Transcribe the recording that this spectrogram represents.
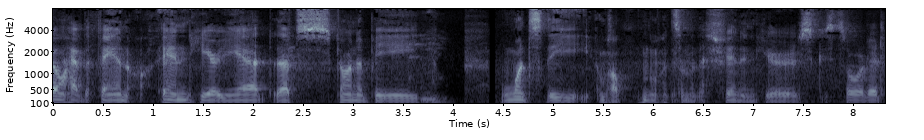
don't have the fan in here yet. That's going to be once the well, once some of the shit in here is sorted.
